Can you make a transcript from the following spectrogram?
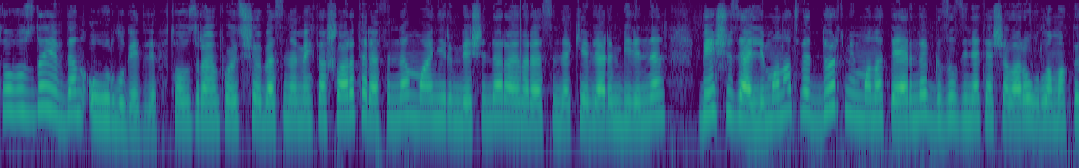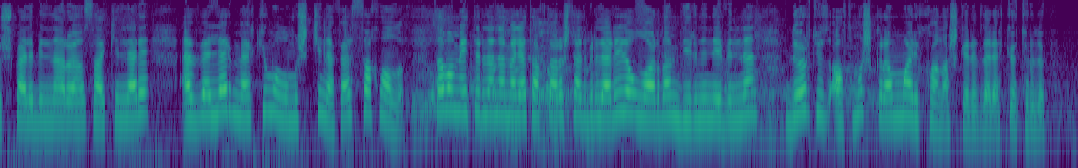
Tovuzda evdən oğurluq edilib. Tovuz rayon polis şöbəsinin əməkdaşları tərəfindən mayın 25-də rayon ərazisindəki evlərin birindən 550 manat və 4000 manat dəyərində qızıl zinət əşyaları oğurlamaqda şübhəli bilinən rayon sakinləri əvvəllər məhkum olunmuş 2 nəfər saxlanılıb. Davam etdirilən əməliyyat axtarış tədbirləri ilə onlardan birinin evindən 460 qram marixuana aşkar edilərək götürülüb.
